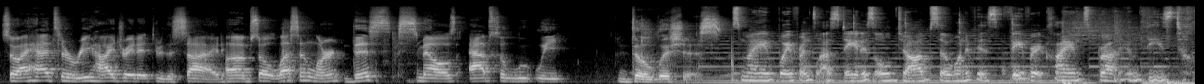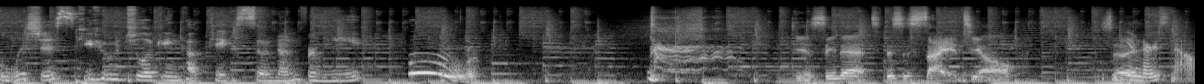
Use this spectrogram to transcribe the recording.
so I had to rehydrate it through the side. Um, so lesson learned, this smells absolutely delicious. It's my boyfriend's last day at his old job, so one of his favorite clients brought him these delicious, huge looking cupcakes, so none for me. Ooh. you see that? This is science, y'all. So Be a nurse now.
